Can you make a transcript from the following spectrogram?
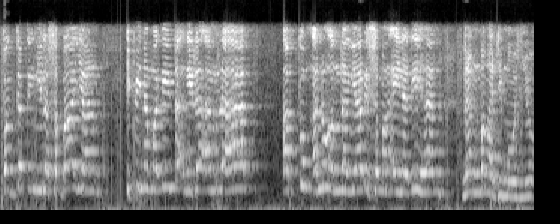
Pagdating nila sa bayan, ipinamalita nila ang lahat at kung ano ang nangyari sa mga inalihan ng mga demonyo.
